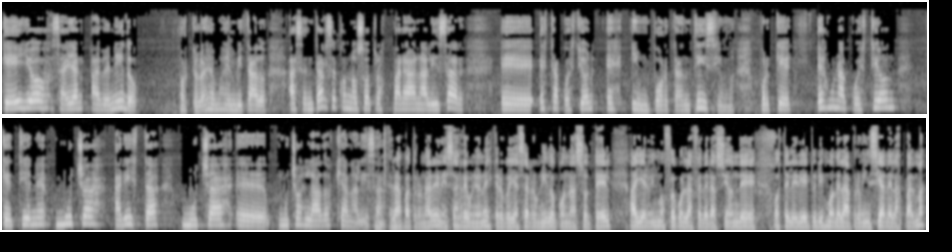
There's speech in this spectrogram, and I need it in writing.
que ellos se hayan avenido porque los hemos invitado a sentarse con nosotros para analizar eh, esta cuestión es importantísima, porque es una cuestión que tiene muchas aristas, muchas, eh, muchos lados que analizar. La patronal en esas reuniones, creo que ya se ha reunido con Azotel, ayer mismo fue con la Federación de Hostelería y Turismo de la provincia de Las Palmas.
